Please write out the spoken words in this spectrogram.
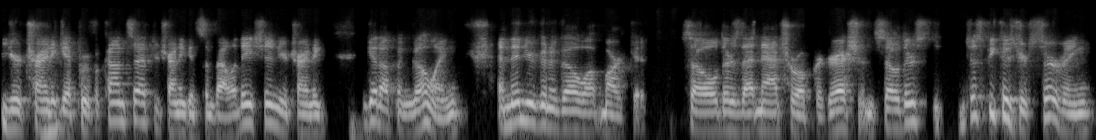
you're trying to get proof of concept, you're trying to get some validation, you're trying to get up and going, and then you're going to go up market. So there's that natural progression. So there's just because you're serving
